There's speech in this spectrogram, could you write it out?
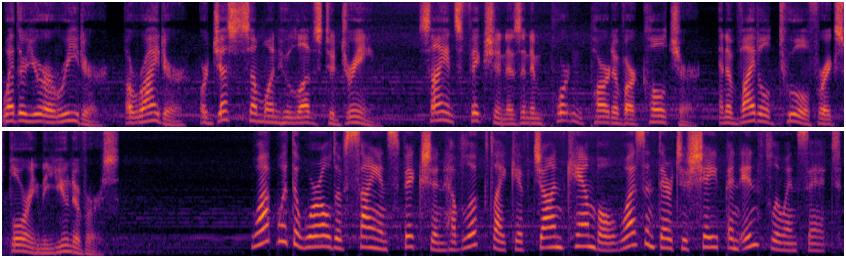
Whether you're a reader, a writer, or just someone who loves to dream, science fiction is an important part of our culture, and a vital tool for exploring the universe. What would the world of science fiction have looked like if John Campbell wasn't there to shape and influence it?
